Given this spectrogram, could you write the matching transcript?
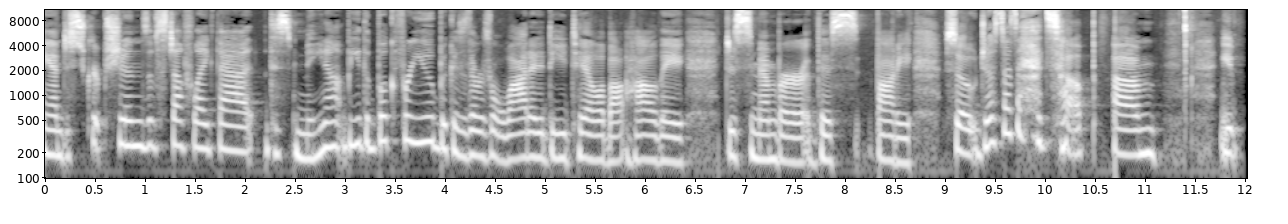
and descriptions of stuff like that, this may not be the book for you because there's a lot of detail about how they dismember this body. So, just as a heads up, um, you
